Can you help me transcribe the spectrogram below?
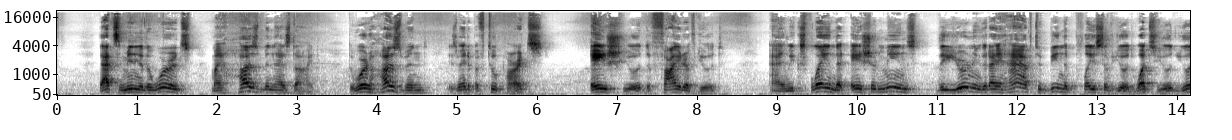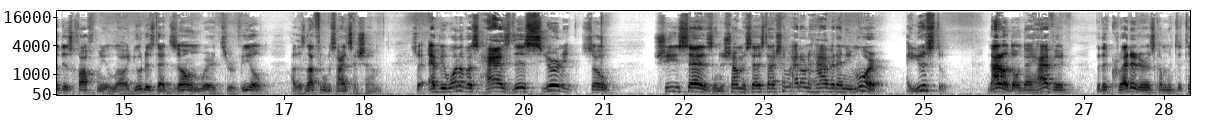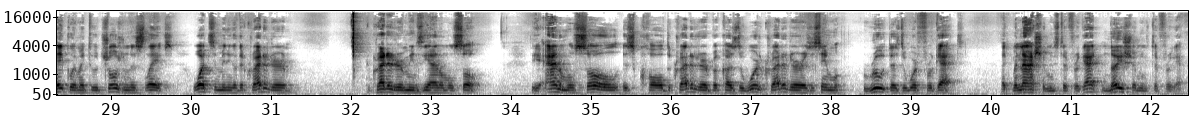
That's the meaning of the words, my husband has died. The word husband is made up of two parts, Eish Yud, the fire of Yud, and we explain that Eish Yud means the yearning that I have to be in the place of Yud. What's Yud? Yud is Chachmillah. Yud is that zone where it's revealed there's nothing besides Hashem. So every one of us has this yearning. So she says, and the Neshama says to Hashem, I don't have it anymore. I used to. Not only don't I have it, but the creditor is coming to take away my two children as slaves. What's the meaning of the creditor? The creditor means the animal soul. The animal soul is called the creditor because the word creditor has the same root as the word forget. Like Menashe means to forget, Noisha means to forget.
